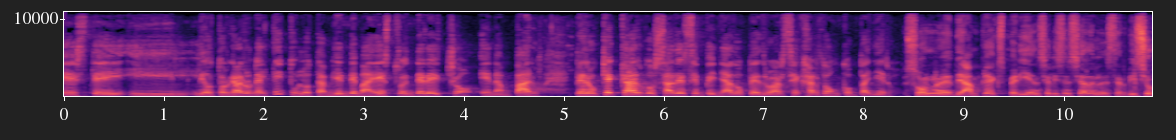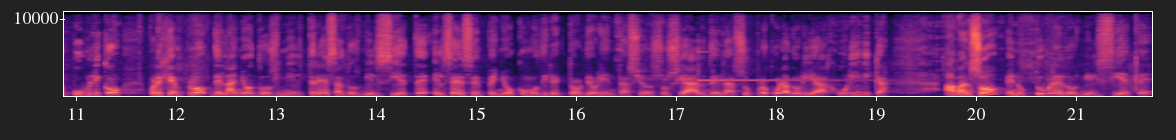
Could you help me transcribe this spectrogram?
Este, y le otorgaron el título también de maestro en Derecho en Amparo. Pero, ¿qué cargos ha desempeñado Pedro Arce Jardón, compañero? Son eh, de amplia experiencia, licenciada, en el servicio público. Por ejemplo, del año 2003 al 2007, él se desempeñó como director de orientación social de la Subprocuraduría Jurídica. Avanzó en octubre de 2007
